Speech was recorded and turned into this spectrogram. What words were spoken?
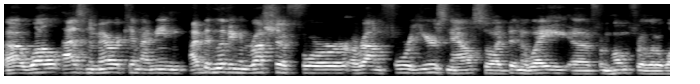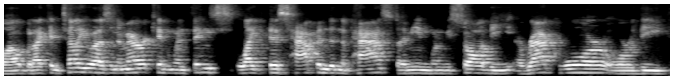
Uh, well, as an American, I mean, I've been living in Russia for around four years now, so I've been away uh, from home for a little while. But I can tell you, as an American, when things like this happened in the past, I mean, when we saw the Iraq War or the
